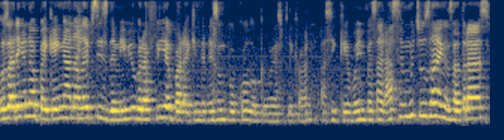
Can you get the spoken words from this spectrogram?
Os haré una pequeña análisis de mi biografía para que entendáis un poco lo que voy a explicar. Así que voy a empezar hace muchos años atrás.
